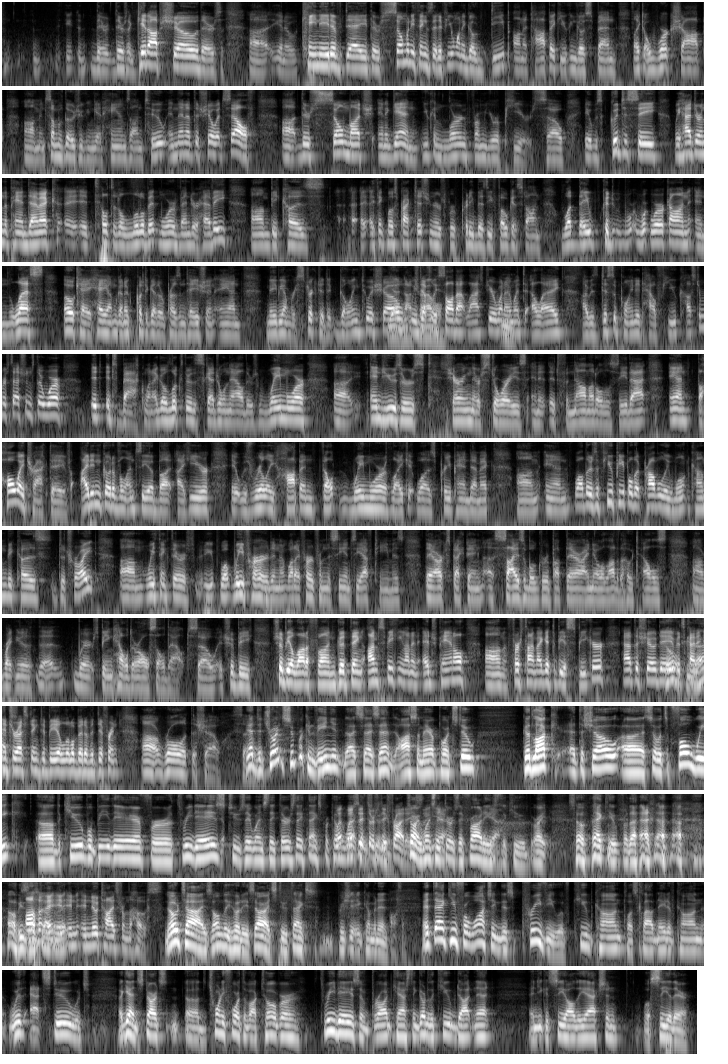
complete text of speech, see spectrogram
there, there's a GitOps show, there's uh, you know Knative Day. There's so many things that if you want to go deep on a topic, you can go spend like a workshop, um, and some of those you can get hands on too. And then at the show itself, uh, there's so much, and again, you can learn from your peers. So it was good to see. We had during the pandemic, it, it tilted a little bit more vendor heavy um, because I, I think most practitioners were pretty busy focused on what they could work on and less, okay, hey, I'm going to put together a presentation and maybe I'm restricted to going to a show. Yeah, not we definitely travel. Mm. saw that last year when I went to LA. I was disappointed how few customer sessions there were. It, it's back. When I go look through the schedule now, there's way more uh, end users t- sharing their stories, and it, it's phenomenal to see that. And the hallway track, Dave. I didn't go to Valencia, but I hear it was really hopping, felt way more like it was pre-pandemic. Um, and while there's a few people that probably won't come because Detroit, um, we think there's what we've heard and what I've heard from the CNCF team is they are expecting a sizable group up there. I know a lot of the hotels uh, right near the, where it's being held are all sold out, so it should be should be a lot of fun. Good thing I'm speaking on an Edge panel. Um, first time I get to be a speaker at the show, Dave. Cool, it's kind of interesting to be a little bit of a different uh, role at the show. So. Yeah, Detroit's super convenient. As I said, awesome airports too. Good luck at the show. Uh, so it's a full week. Uh, the Cube will be there for three days: Tuesday, Wednesday, Thursday. Thanks for coming. Wednesday, back Thursday, studio. Friday, Sorry, so, Wednesday, yeah. Thursday, Friday is Yeah. the Cube. Right. So thank you for that. Always Also, and, and, and no ties from the hosts. No ties, only hoodies. All right, Stu, thanks. Appreciate you coming in. Awesome. And thank you for watching this preview of KubeCon plus Cloud Native Con with at Stu, which again starts uh, the 24th of October. Three days of broadcasting. Go to thecube.net and you can see all the action. We'll see you there.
